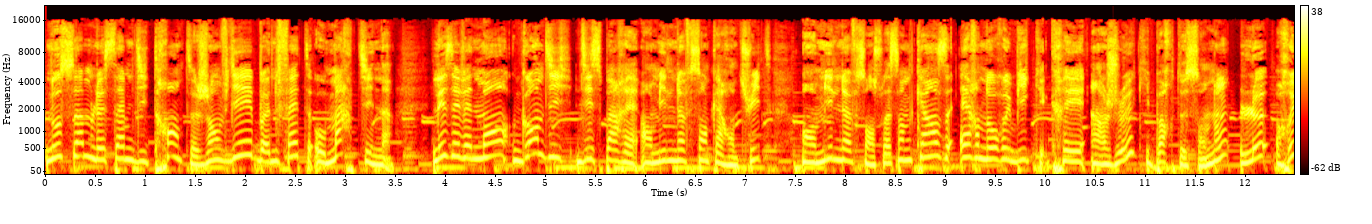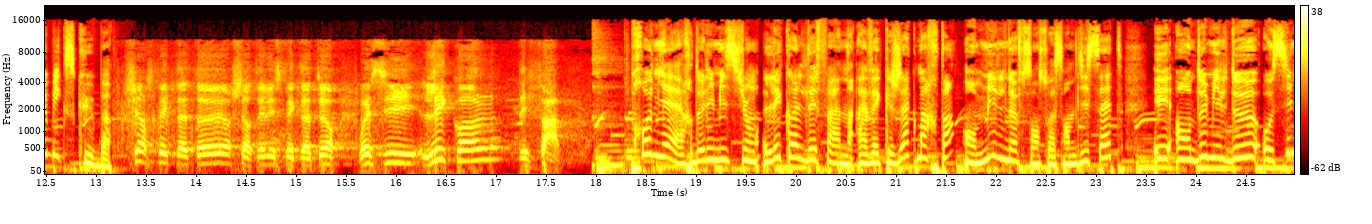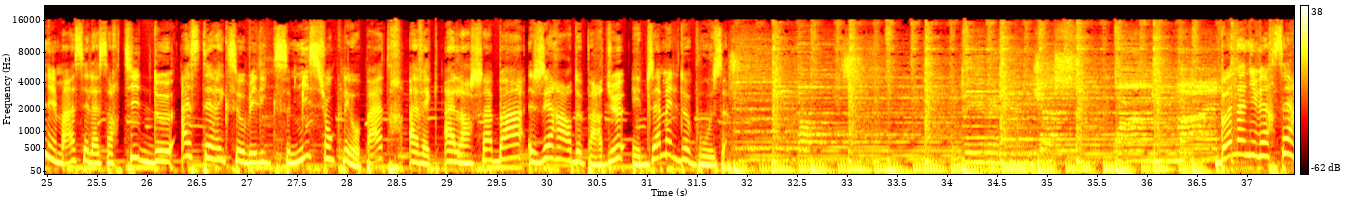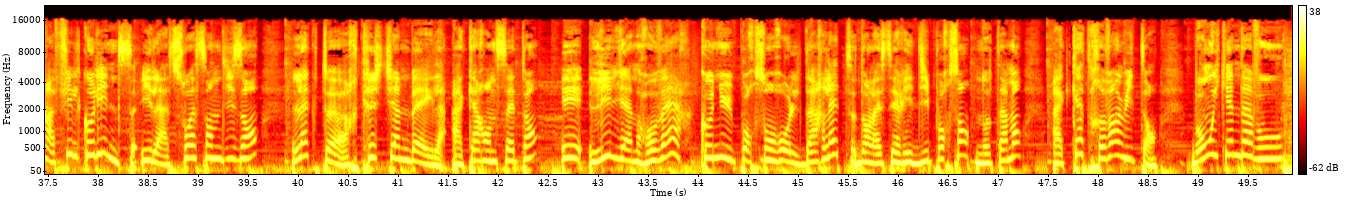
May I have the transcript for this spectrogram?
Nous sommes le samedi 30 janvier, bonne fête aux Martines. Les événements, Gandhi disparaît en 1948. En 1975, Erno Rubik crée un jeu qui porte son nom, le Rubik's Cube. Chers spectateurs, chers téléspectateurs, voici l'école des femmes. Première de l'émission L'école des fans avec Jacques Martin en 1977 et en 2002 au cinéma c'est la sortie de Astérix et Obélix Mission Cléopâtre avec Alain Chabat, Gérard Depardieu et Jamel Debbouze. Anniversaire à Phil Collins, il a 70 ans, l'acteur Christian Bale a 47 ans et Liliane Rover, connue pour son rôle d'Arlette dans la série 10% notamment, a 88 ans. Bon week-end à vous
